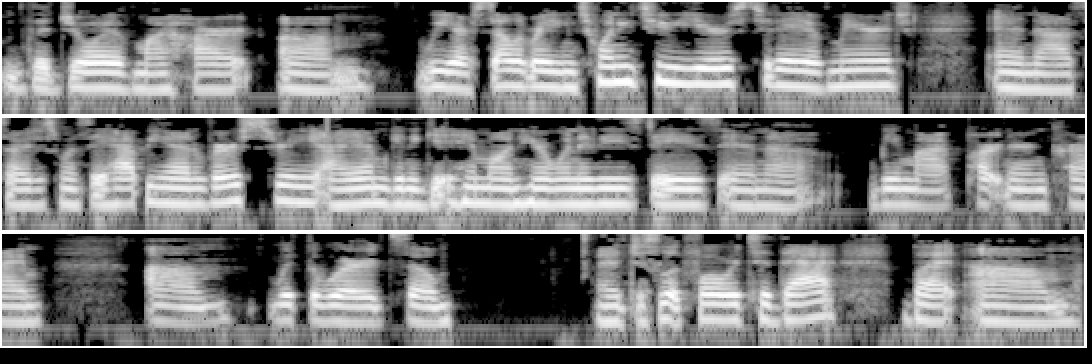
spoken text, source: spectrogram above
the joy of my heart. Um, we are celebrating 22 years today of marriage, and uh, so I just want to say happy anniversary. I am going to get him on here one of these days and uh, be my partner in crime um, with the word. So I just look forward to that. But um,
